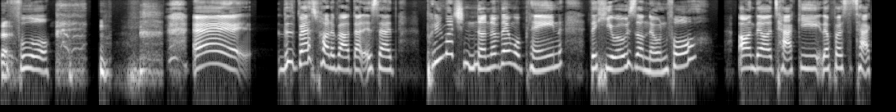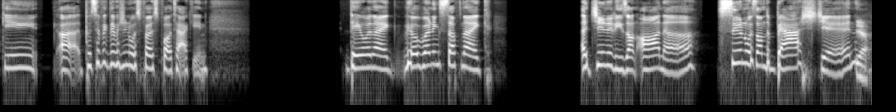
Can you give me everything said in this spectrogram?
That- fool. hey, the best part about that is that pretty much none of them were playing the heroes they're known for on their attacking, the first attacking. Uh, Pacific Division was first for attacking. They were like they were running stuff like Agilities on Ana. Soon was on the Bastion. Yeah,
